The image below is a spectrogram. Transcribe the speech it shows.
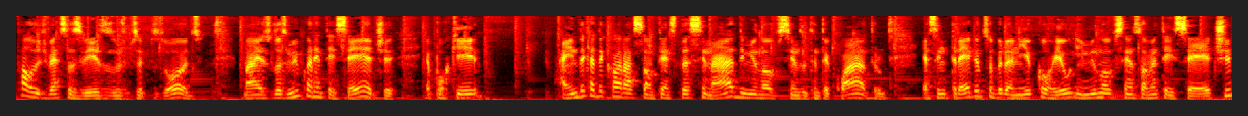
falou diversas vezes nos últimos episódios, mas 2047 é porque ainda que a declaração tenha sido assinada em 1984, essa entrega de soberania ocorreu em 1997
